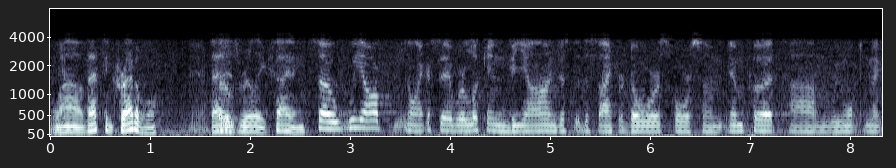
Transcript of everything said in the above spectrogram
Wow, that's incredible. That so, is really exciting. So we are, you know, like I said, we're looking beyond just the Decipher doors for some input. Um, we want to make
